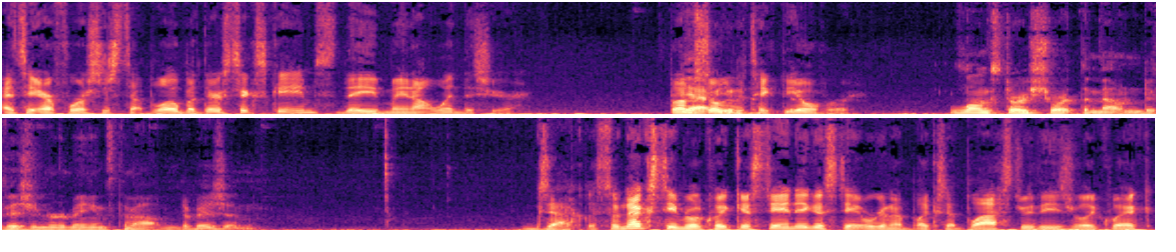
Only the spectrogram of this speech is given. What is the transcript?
I'd say Air Force is a step below, but there's six games they may not win this year. But I'm Yeah, I still mean- going to take the over. Long story short, the Mountain Division remains the Mountain Division. Exactly. So next team, real quick, is San Diego State. We're gonna, like I said, blast through these really quick.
